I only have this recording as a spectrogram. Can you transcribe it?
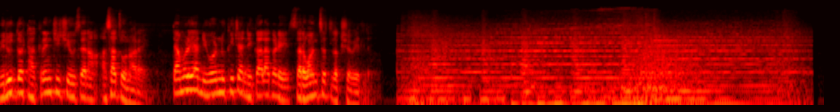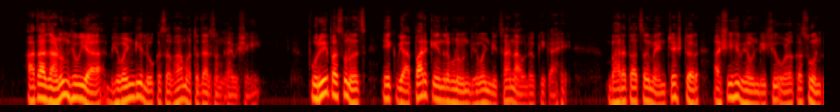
विरुद्ध ठाकरेंची शिवसेना असाच होणार आहे. त्यामुळे या निवडणुकीच्या निकालाकडे सर्वांचंच लक्ष वेधलंय. आता जाणून घेऊया भिवंडी लोकसभा मतदारसंघाविषयी. पूर्वीपासूनच एक व्यापार केंद्र म्हणून भिवंडीचा नावलौकिक आहे. भारताचं मँचेस्टर अशी ही भिवंडीची ओळख असून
